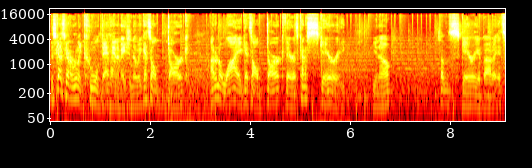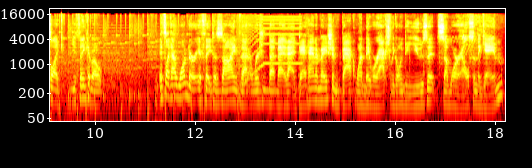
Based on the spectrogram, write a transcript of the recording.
This guy's got a really cool death animation though. It gets all dark. I don't know why it gets all dark there. It's kind of scary, you know. Something scary about it. It's like you think about it's like I wonder if they designed that original that, that that death animation back when they were actually going to use it somewhere else in the game,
